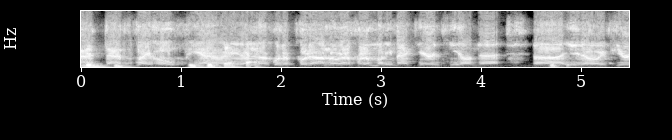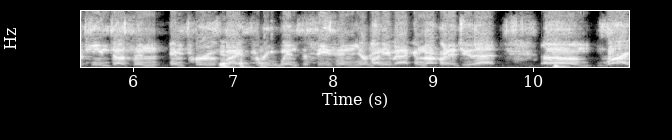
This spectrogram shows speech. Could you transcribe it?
that, did, that's my hope. Yeah, yeah. I mean, I'm not going to put a, I'm not going to put a money back guarantee on that. Uh, you know, if your team doesn't improve by three wins a season, your money back. I'm not going to do that. Um, but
